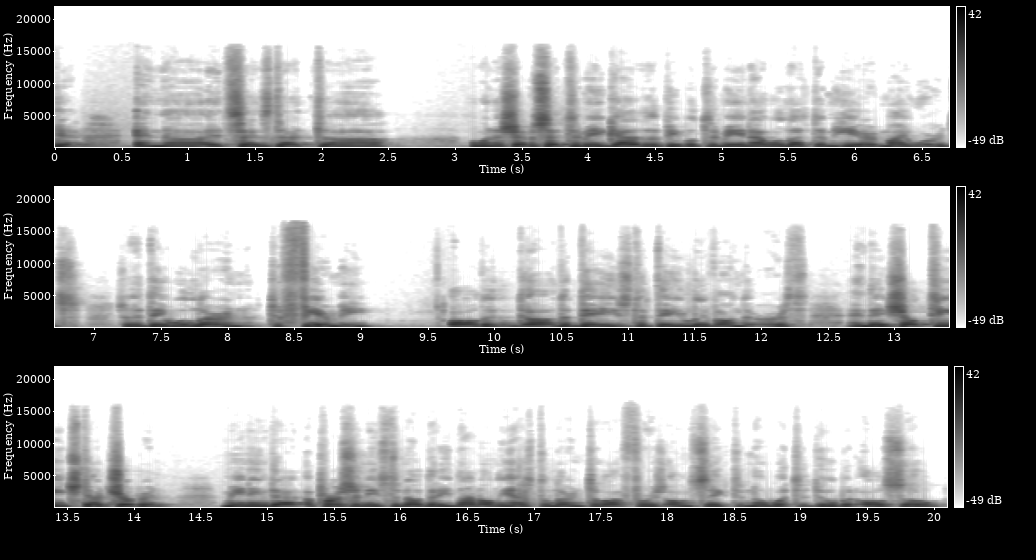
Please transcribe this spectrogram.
Yeah, and uh, it says that uh, when Hashem said to me, Gather the people to me, and I will let them hear my words, so that they will learn to fear me all the, uh, the days that they live on the earth, and they shall teach their children. Meaning that a person needs to know that he not only has to learn Torah for his own sake to know what to do, but also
